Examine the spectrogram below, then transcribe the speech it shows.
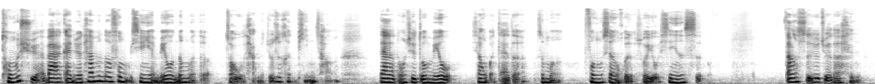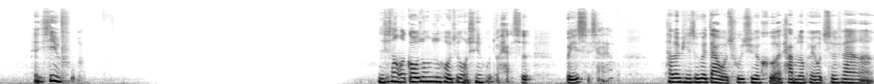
同学吧，感觉他们的父母亲也没有那么的照顾他们，就是很平常，带的东西都没有像我带的这么丰盛，或者说有心思。当时就觉得很很幸福。你上了高中之后，这种幸福就还是维持下来了。他们平时会带我出去和他们的朋友吃饭啊，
